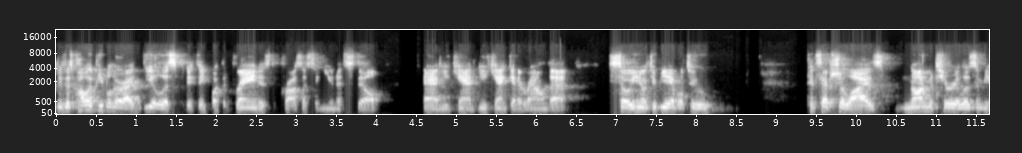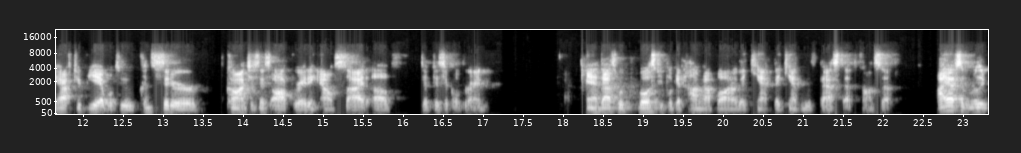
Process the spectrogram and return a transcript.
there's probably people who are idealists, but they think what the brain is the processing unit still, and you can't you can't get around that. So you know, to be able to conceptualize non-materialism, you have to be able to consider consciousness operating outside of the physical brain and that's what most people get hung up on or they can't they can't move past that concept. I have some really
